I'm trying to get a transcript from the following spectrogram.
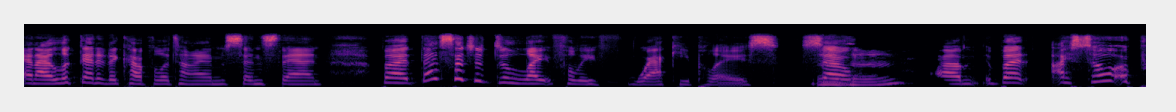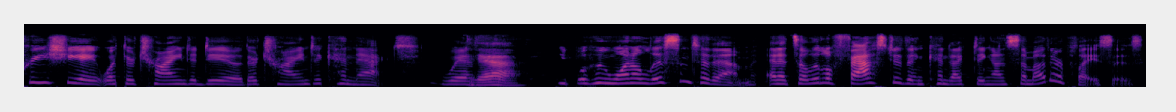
and I looked at it a couple of times since then. But that's such a delightfully wacky place. So, mm-hmm. um, but I so appreciate what they're trying to do. They're trying to connect with yeah. people who want to listen to them, and it's a little faster than connecting on some other places.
